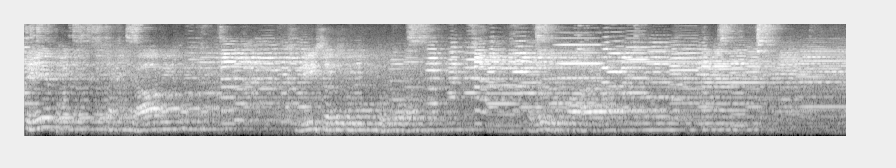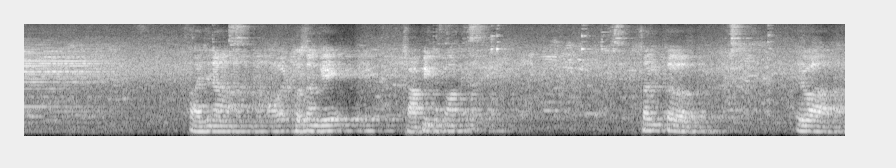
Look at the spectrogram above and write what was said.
તે પદ સમજાવી શ્રી સદગુરુ ભગવાન. સદગુરુ મહારાજ આજના આવડ પ્રસંગે છાપી મુકામે સંત એવા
